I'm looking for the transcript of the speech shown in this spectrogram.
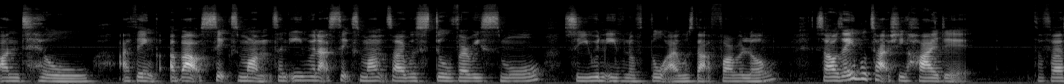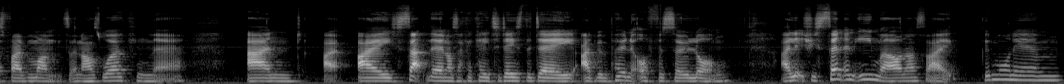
until I think about six months. And even at six months, I was still very small. So you wouldn't even have thought I was that far along. So I was able to actually hide it the first five months and I was working there. And I, I sat there and I was like, okay, today's the day. I'd been putting it off for so long. I literally sent an email and I was like, good morning.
